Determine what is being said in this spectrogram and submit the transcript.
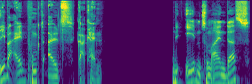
Lieber ein Punkt als gar keinen. Eben zum einen das.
